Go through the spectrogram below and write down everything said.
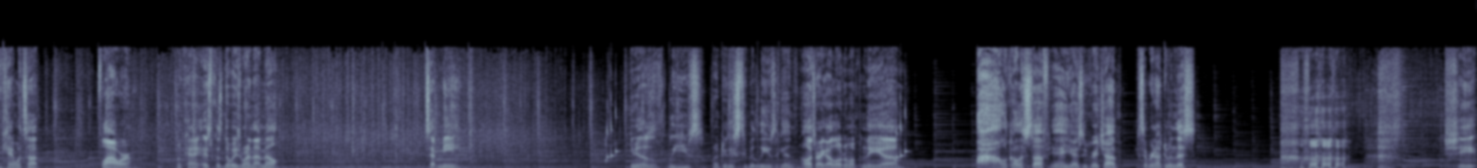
Okay, what's up? Flour. Okay, it's because nobody's running that mill. Except me. Give me those leaves. What do I do these stupid leaves again? Oh, that's right. I gotta load them up in the. Uh... Wow, look all this stuff. Yeah, you guys do a great job. Except we're not doing this. She,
